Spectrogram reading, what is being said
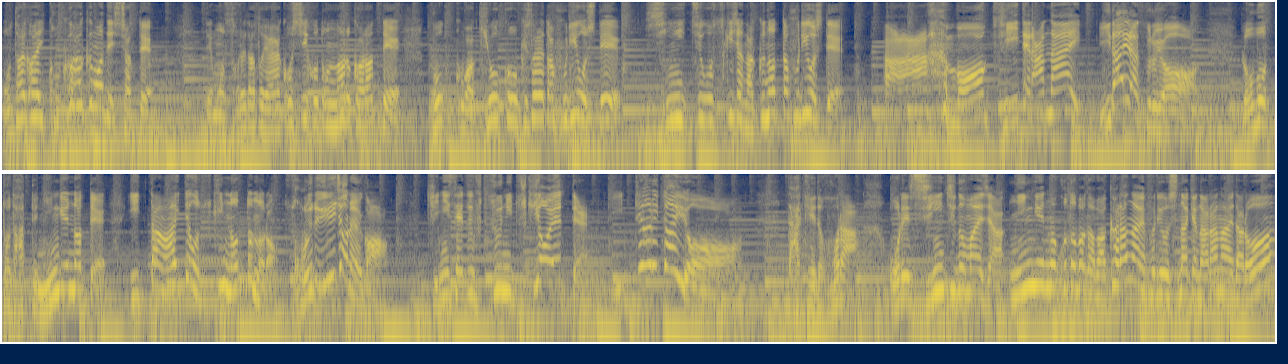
お互い告白までしちゃって。でもそれだとややこしいことになるからってボッコは記憶を消されたふりをして新一を好きじゃなくなったふりをして。ああもう聞いてらんない。イライラするよ。ロボットだって人間だって一旦相手を好きになったならそれでいいじゃねえか。気にせず普通に付き合えって言ってやりたいよ。だけどほら俺新一の前じゃ人間の言葉がわからないふりをしなきゃならないだろ。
